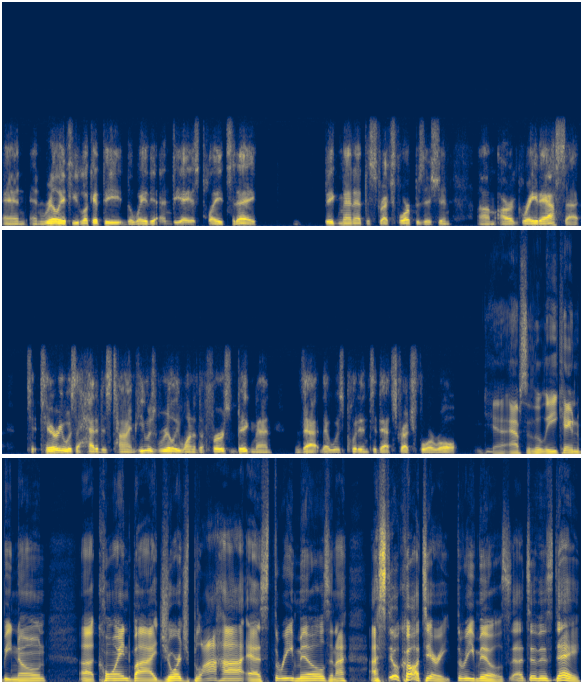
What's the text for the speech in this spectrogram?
And and really, if you look at the the way the NBA is played today, big men at the stretch four position um, are a great asset. T- Terry was ahead of his time. He was really one of the first big men that that was put into that stretch four role. Yeah, absolutely. He came to be known uh, coined by George Blaha as Three Mills, and I I still call Terry Three Mills uh, to this day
